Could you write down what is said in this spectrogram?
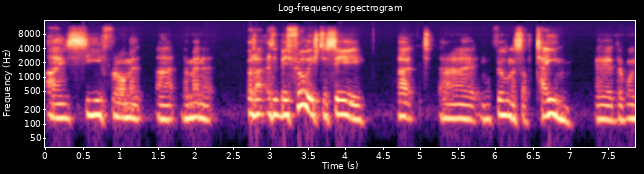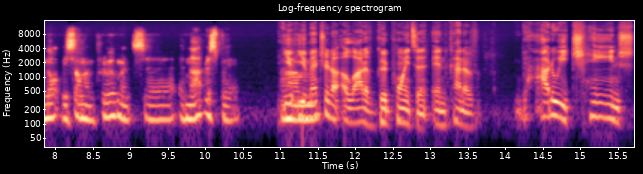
I see from it at the minute. But it'd be foolish to say that uh, in the fullness of time, uh, there will not be some improvements uh, in that respect. You, um, you mentioned a, a, lot of good points and kind of how do we change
